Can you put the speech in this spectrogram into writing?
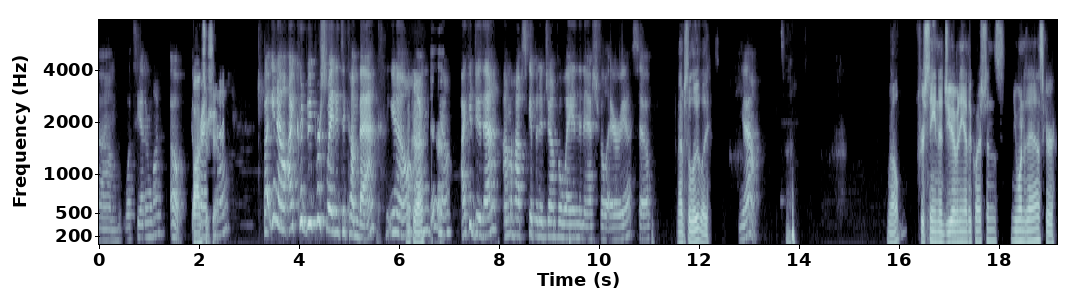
um what's the other one? Oh, the press Sponsorship. Night. But you know, I could be persuaded to come back. You know, Okay. I'm- you know, I could do that. I'm a hop, skip, and a jump away in the Nashville area. So Absolutely. yeah. Well, Christina, do you have any other questions you wanted to ask her?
